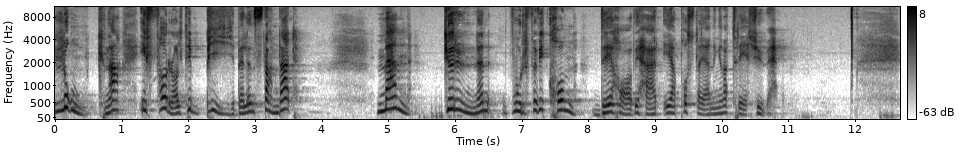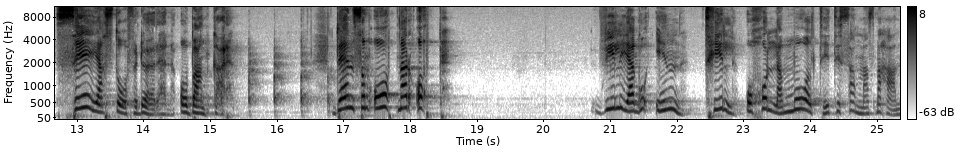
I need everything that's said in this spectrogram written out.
lunkne i forhold til Bibelens standard. Men grunnen hvorfor vi kom, det har vi her i apostelgjerningene 3.20. Se, jeg står for døren og banker. Den som åpner opp, vil jeg gå inn til å holde måltid sammen med han.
